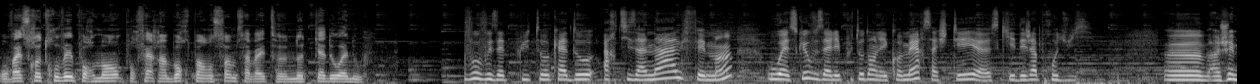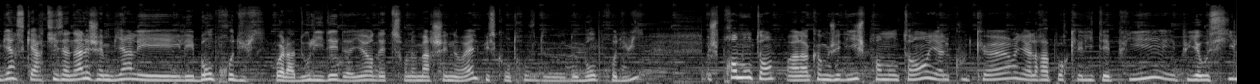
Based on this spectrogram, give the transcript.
on, va se retrouver pour, pour faire un bon repas ensemble, ça va être notre cadeau à nous. Vous, vous êtes plutôt cadeau artisanal, fait main, ou est-ce que vous allez plutôt dans les commerces acheter ce qui est déjà produit? Euh, bah, j'aime bien ce qui est artisanal, j'aime bien les, bons produits. Voilà, d'où l'idée d'ailleurs d'être sur le marché Noël, puisqu'on trouve de, bons produits. Je prends mon temps, voilà, comme j'ai dit, je prends mon temps. Il y a le coup de cœur, il y a le rapport qualité-prix, et puis il y a aussi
